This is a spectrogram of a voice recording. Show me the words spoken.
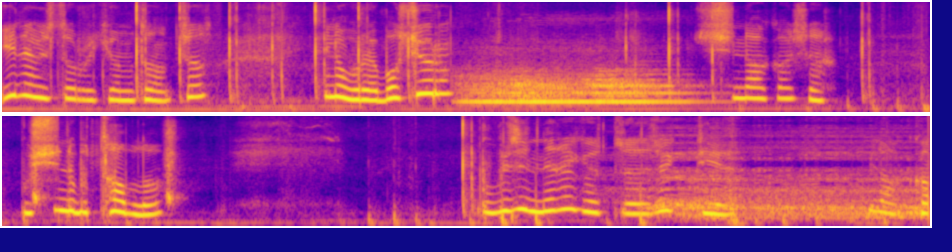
yine Mr. Burak'ı tanıtacağız. Yine buraya basıyorum. Şimdi arkadaşlar. Bu şimdi bu tablo. Bu bizi nereye götürecek diye. Bir dakika.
